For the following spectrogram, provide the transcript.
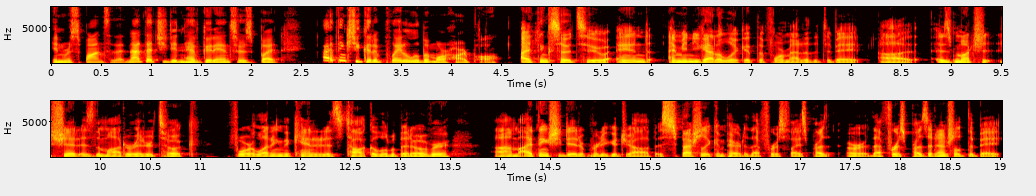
in response to that not that she didn't have good answers but i think she could have played a little bit more hardball I think so too. And I mean, you got to look at the format of the debate. Uh, as much shit as the moderator took for letting the candidates talk a little bit over, um, I think she did a pretty good job, especially compared to that first vice pres or that first presidential debate,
